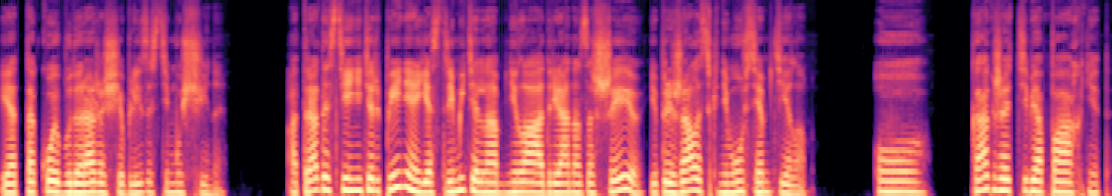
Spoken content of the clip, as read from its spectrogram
и от такой будоражащей близости мужчины. От радости и нетерпения я стремительно обняла Адриана за шею и прижалась к нему всем телом. О, как же от тебя пахнет,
